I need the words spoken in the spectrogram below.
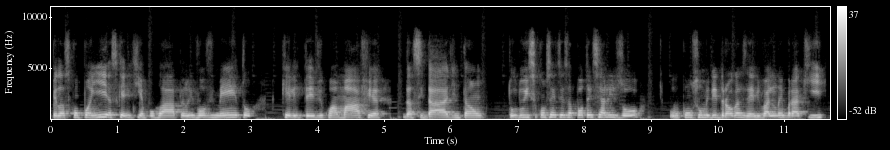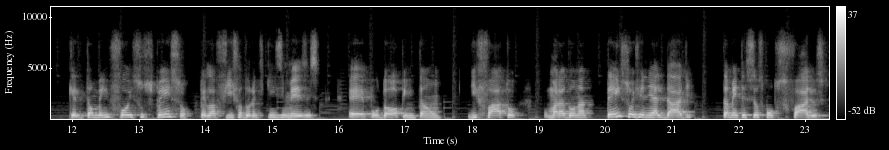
pelas companhias que ele tinha por lá, pelo envolvimento que ele teve com a máfia da cidade. Então, tudo isso com certeza potencializou o consumo de drogas dele. Vale lembrar aqui que ele também foi suspenso pela FIFA durante 15 meses é, por doping. Então, de fato, o Maradona tem sua genialidade, também tem seus pontos falhos,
